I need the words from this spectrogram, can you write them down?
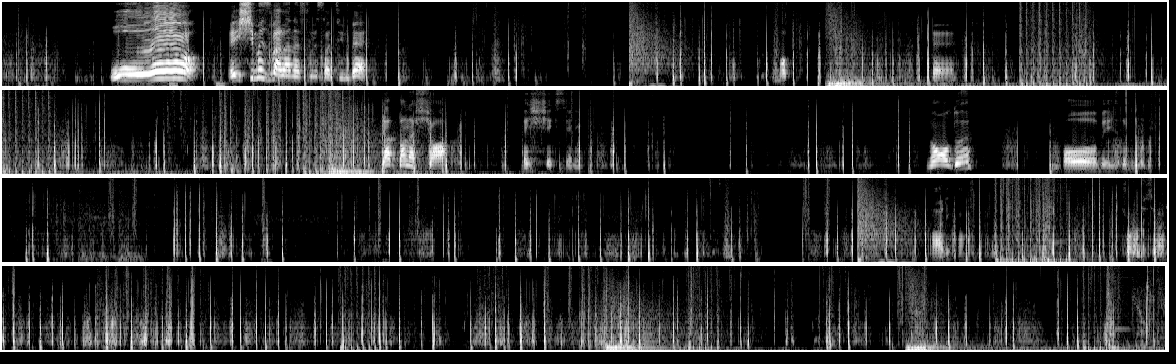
Oo! Eşimiz var anasını satayım be. Hop. Ee. Yat lan aşağı. Eşek seni. Ne oldu? Oo base'de bu. Harika. Çok güzel.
